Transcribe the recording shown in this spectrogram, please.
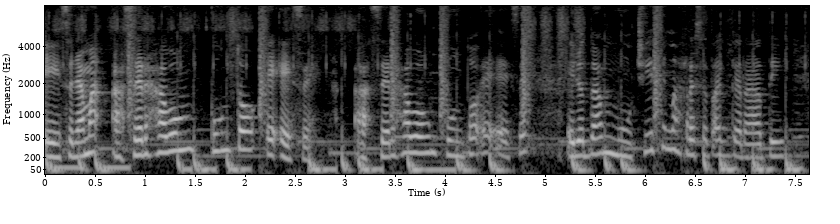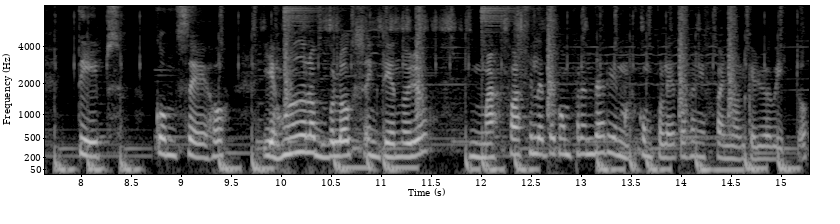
Eh, se llama hacerjabón.es. Hacerjabón.es. Ellos dan muchísimas recetas gratis, tips, consejos y es uno de los blogs, entiendo yo, más fáciles de comprender y más completos en español que yo he visto.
